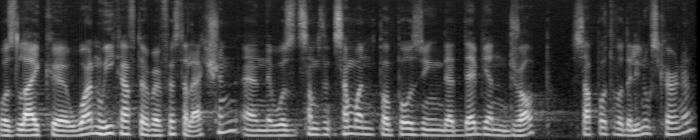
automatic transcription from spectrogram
was like uh, one week after my first election, and there was something someone proposing that Debian drop support for the Linux kernel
